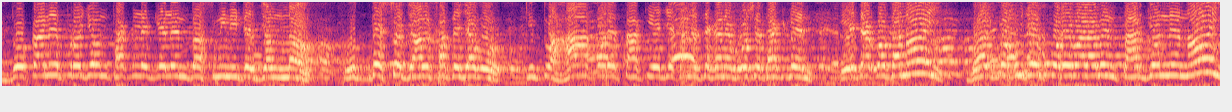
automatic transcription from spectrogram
দোকানে প্রয়োজন থাকলে গেলেন দশ মিনিটের জন্য। উদ্দেশ্য জালসাতে যাব, কিন্তু হা করে তাকিয়ে যেখানে সেখানে বসে থাকবেন, এটা কথা নয়। গল্প গুজব করে বেড়াবেন, তার জন্য নয়।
